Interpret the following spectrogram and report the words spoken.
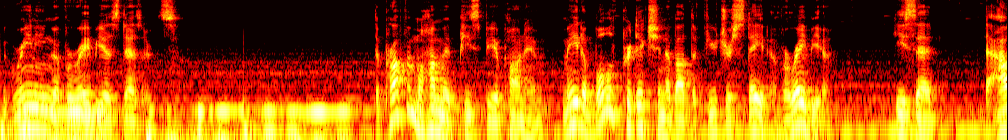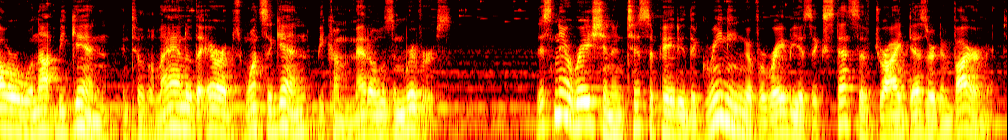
The greening of Arabia's deserts. The Prophet Muhammad, peace be upon him, made a bold prediction about the future state of Arabia. He said, The hour will not begin until the land of the Arabs once again become meadows and rivers. This narration anticipated the greening of Arabia's extensive dry desert environment.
